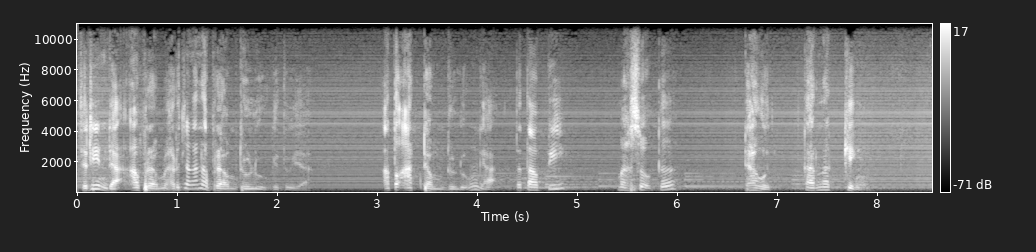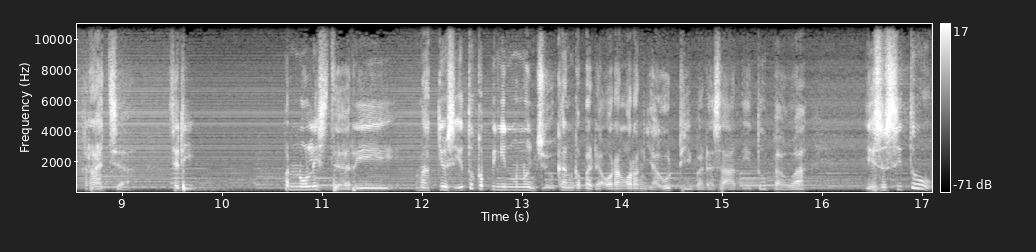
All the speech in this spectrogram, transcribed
Jadi enggak Abraham harusnya kan Abraham dulu gitu ya. Atau Adam dulu enggak, tetapi masuk ke Daud karena king, raja. Jadi penulis dari Matius itu kepingin menunjukkan kepada orang-orang Yahudi pada saat itu bahwa Yesus itu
